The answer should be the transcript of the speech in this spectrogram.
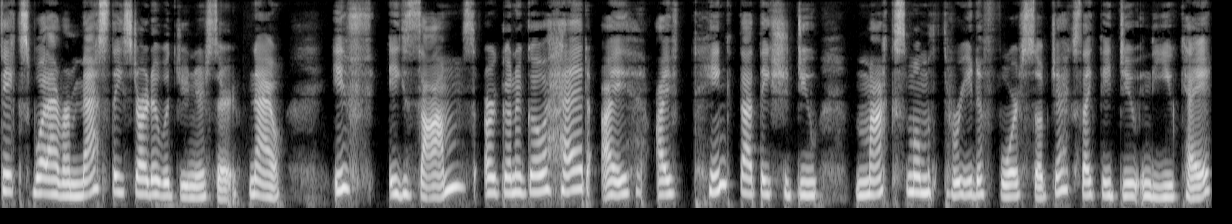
fix whatever mess they started with junior cert. Now, if exams are gonna go ahead, I I think that they should do maximum three to four subjects like they do in the UK.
